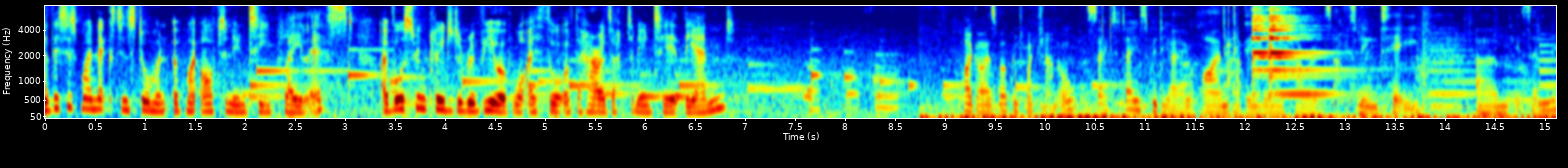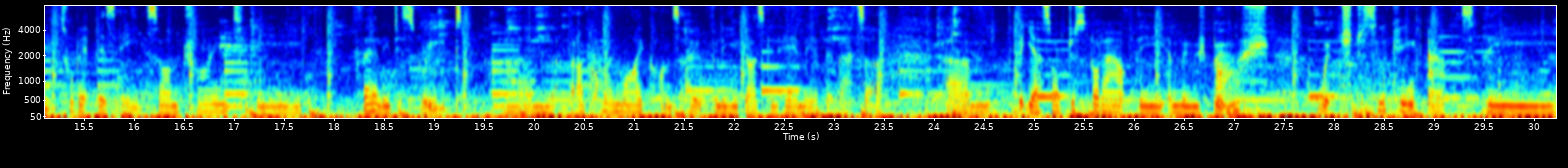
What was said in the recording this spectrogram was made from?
So this is my next instalment of my afternoon tea playlist. I've also included a review of what I thought of the Harrods afternoon tea at the end. Hi guys, welcome to my channel. So today's video I'm having the Harrods afternoon tea. Um, it's a little bit busy so I'm trying to be fairly discreet um, but I've got my mic on so hopefully you guys can hear me a bit better. Um, but yeah, so I've just got out the Amuse Bouche which just looking at the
